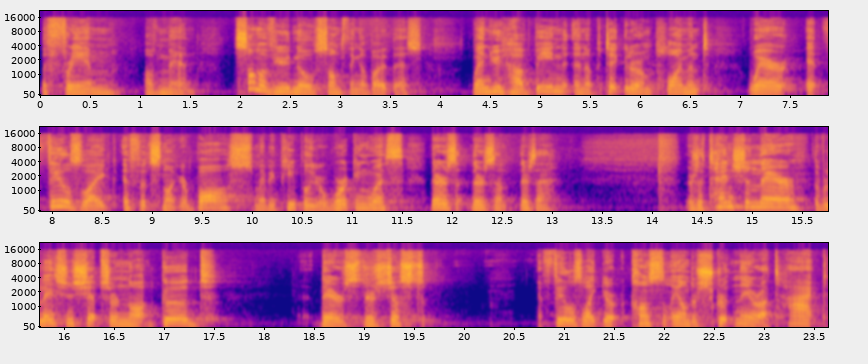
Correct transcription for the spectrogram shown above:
the frame of men. Some of you know something about this. When you have been in a particular employment where it feels like if it's not your boss, maybe people you're working with, there's, there's, a, there's, a, there's a tension there, the relationships are not good, there's, there's just, it feels like you're constantly under scrutiny or attack,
